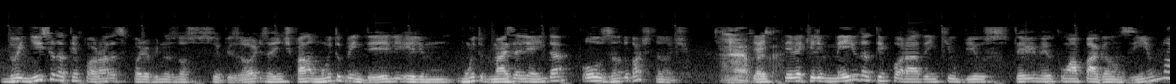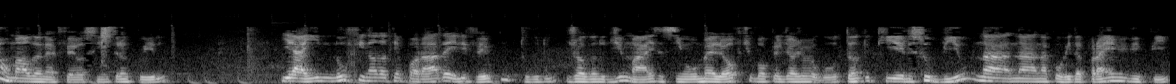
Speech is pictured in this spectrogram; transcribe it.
do início da temporada, você pode ouvir nos nossos episódios, a gente fala muito bem dele, ele muito, mas ele ainda ousando bastante. É, e aí é. teve aquele meio da temporada em que o Bills teve meio que um apagãozinho, normal da NFL, assim, tranquilo. E aí, no final da temporada, ele veio com tudo, jogando demais, assim, o melhor futebol que ele já jogou. Tanto que ele subiu na, na, na corrida para MVP.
